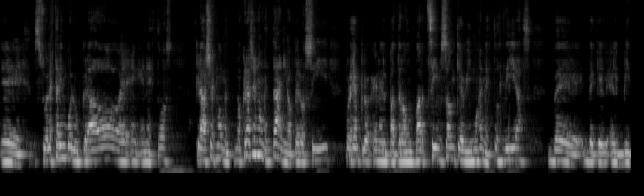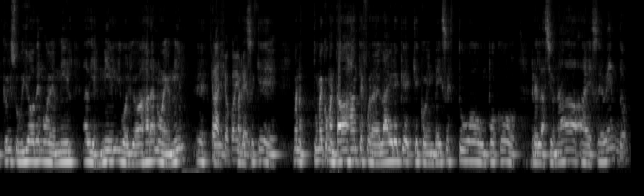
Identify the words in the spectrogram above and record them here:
eh, suele estar involucrado en, estos crashes, no crashes momentáneos, pero sí, por ejemplo, en el patrón Bart Simpson que vimos en estos días de, que el, Bitcoin subió de 9.000 a 10.000 y volvió a bajar a 9.000. Este, parece que, bueno, tú me comentabas antes fuera del aire que, que Coinbase estuvo un poco relacionada a ese evento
